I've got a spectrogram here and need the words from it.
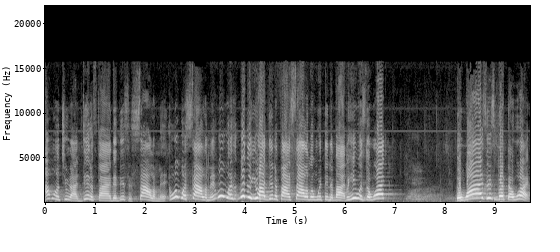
I want you to identify that this is Solomon. What was Solomon? Who was, what do you identify Solomon with in the Bible? He was the what? The wisest, but the what?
